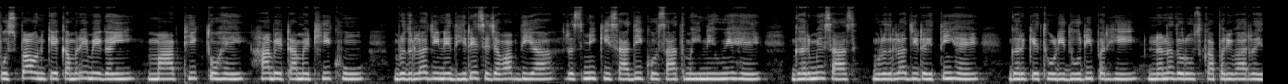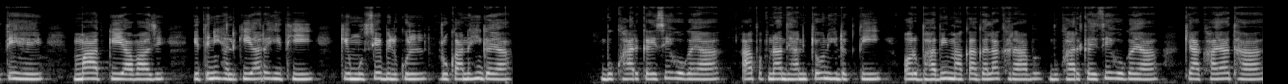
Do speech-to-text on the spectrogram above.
पुष्पा उनके कमरे में गई। माँ, आप ठीक तो हैं? हाँ बेटा, मैं ठीक हूँ। मृदुला जी ने धीरे से जवाब दिया, रश्मि की शादी को सात महीने हुए हैं। घर में सास, मृदुला जी रहती हैं। घर के थोड़ी दूरी पर ही ननद और उसका परिवार रहते हैं। माँ, आपकी आवाज़ इतनी हल्की आ रही थी कि मुझसे बिल्कुल रुका नहीं गया। बुखार कैसे हो गया? आप अपना ध्यान क्यों नहीं रखती? और भाभी माँ का गला खराब, बुखार कैसे हो गया? क्या खाया था?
